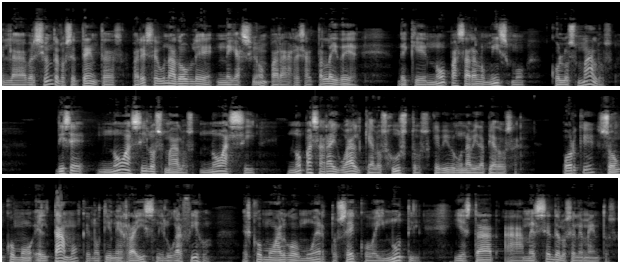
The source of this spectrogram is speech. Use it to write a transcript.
en la versión de los setentas aparece una doble negación para resaltar la idea de que no pasará lo mismo con los malos. Dice, no así los malos, no así, no pasará igual que a los justos que viven una vida piadosa, porque son como el tamo que no tiene raíz ni lugar fijo, es como algo muerto, seco e inútil y está a merced de los elementos.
